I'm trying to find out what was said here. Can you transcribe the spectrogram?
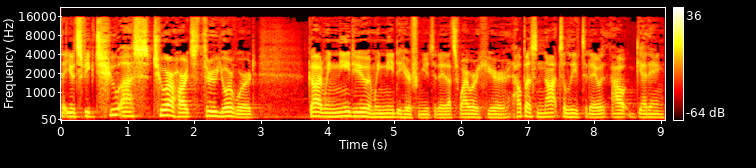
that you would speak to us, to our hearts through your word. God, we need you and we need to hear from you today. That's why we're here. Help us not to leave today without getting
